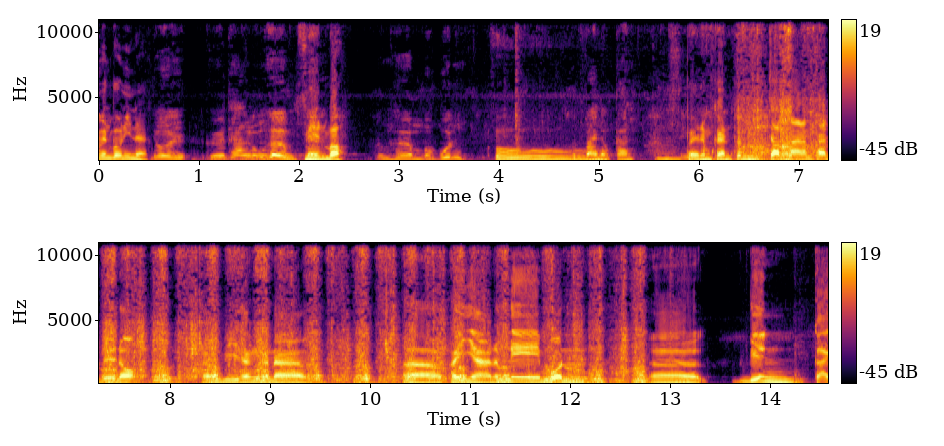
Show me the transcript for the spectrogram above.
แมันบ่นี่น่ะโดยคือทางลุงเฮิมแม่นบ่ลุงเฮิมบ่บุญโอ้ไปนำกัน ไปนำกันเพิ่นจัดมานำกันเลยเนาะอ่ามีทั้งอันน่ะอ่าไผหญ้าน้ำแน่บ่อ นอ่าเลี้ยงไก่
